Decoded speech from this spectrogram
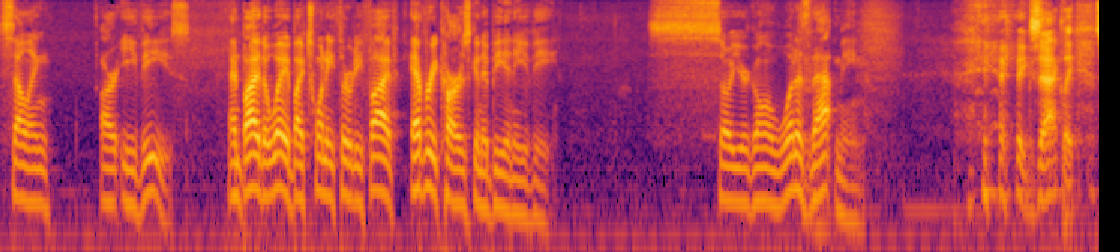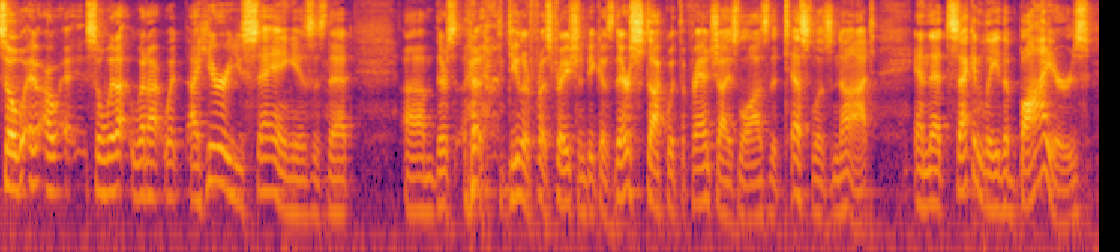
selling our EVs. And by the way, by 2035, every car is going to be an EV. So you're going, what does that mean? exactly. So, uh, so what I, what I, what I hear you saying is is that um, there's dealer frustration because they're stuck with the franchise laws that Tesla's not, and that secondly, the buyers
